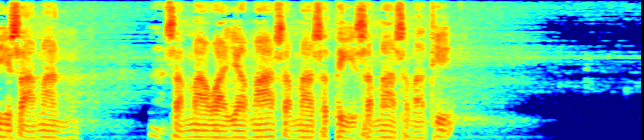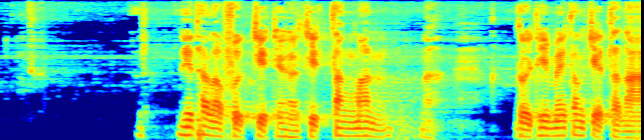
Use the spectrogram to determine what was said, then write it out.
มีสามัญสัมมาวายามะสัมมาสติสัมมาสมาธิ นี่ถ้าเราฝึกจิตจิตตั้งมั่นนะโดยที่ไม่ต้องเจตนา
